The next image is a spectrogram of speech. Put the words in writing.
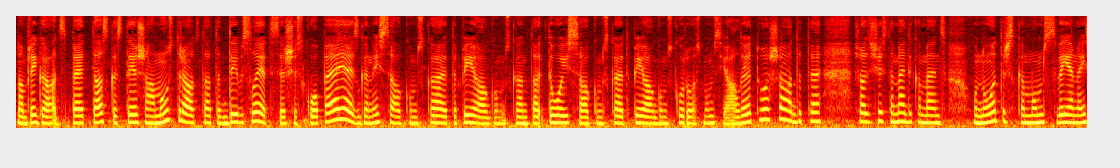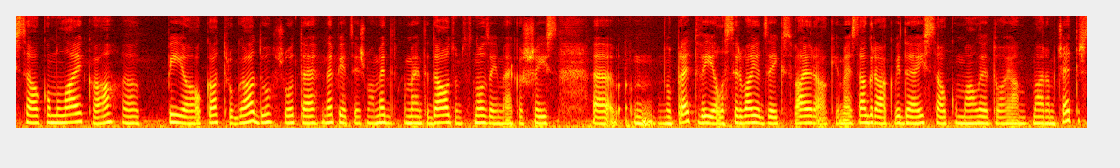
no brigādes. Bet tas, kas tiešām uztrauc, tātad divas lietas ir šis kopējais, gan izsaukumu skaita pieaugums, gan tā, to izsaukumu skaita pieaugums, kuros mums jālieto šāda te, šādi šis te medikaments, un otrs, ka mums viena izsaukuma laikā pieaug katru gadu šo nepieciešamo medikamentu daudzums. Tas nozīmē, ka šīs eh, nu, pretvielas ir vajadzīgas vairāk. Ja mēs agrāk vidēji izsaukumā lietojām apmēram 4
